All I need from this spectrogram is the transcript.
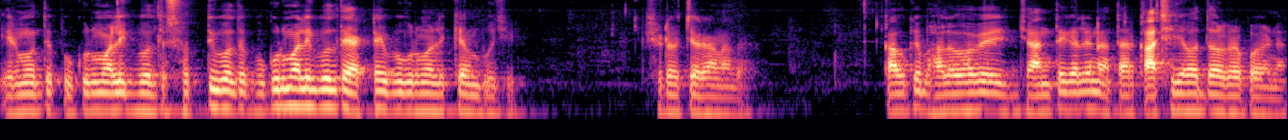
এর মধ্যে পুকুর মালিক বলতে, সত্যি বলতে পুকুর মালিক বলতে একটাই পুকুর মালিককে আমি বুঝি। সেটা হচ্ছে রানাদা। কাউকে ভালোভাবে জানতে গেলে না তার কাছে যাওয়ার দরকার পড়ে না।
